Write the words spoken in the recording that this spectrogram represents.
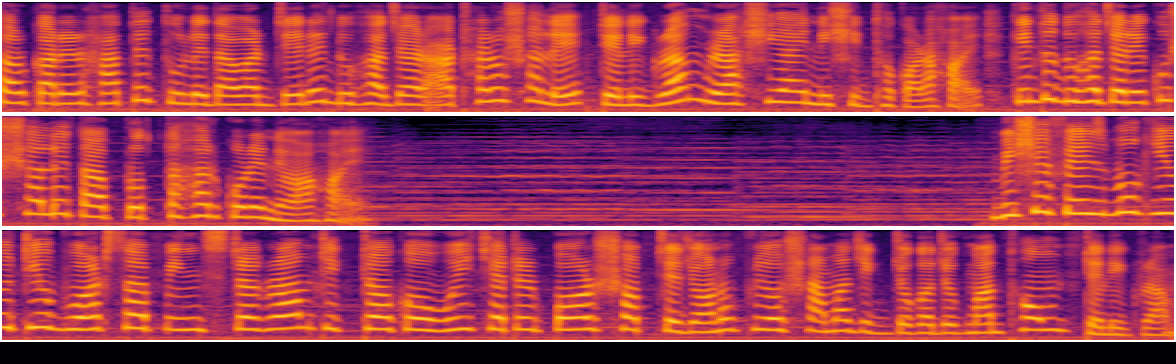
সরকারের হাতে তুলে দেওয়ার জেরে দু হাজার আঠারো সালে টেলিগ্রাম রাশিয়ায় নিষিদ্ধ করা হয়। কিন্তু দু হাজার একুশ সালে তা প্রত্যাহার করে নেওয়া হয়। বিশ্বে Facebook YouTube WhatsApp Instagram TikTok ও উইচ্যাটের পর সবচেয়ে জনপ্রিয় সামাজিক যোগাযোগ মাধ্যম টেলিগ্রাম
